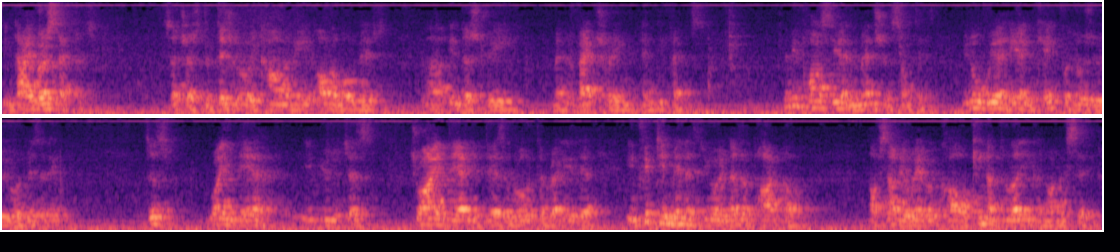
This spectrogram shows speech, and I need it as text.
in diverse sectors, such as the digital economy, automotive uh, industry, manufacturing, and defense. Let me pause here and mention something. You know, we are here in Cape, for those of you who are visiting, just right there, if you just drive there, if there's a road directly there, in 15 minutes, you are another part of, of Saudi Arabia called King Abdullah Economic City.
